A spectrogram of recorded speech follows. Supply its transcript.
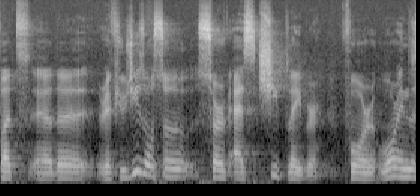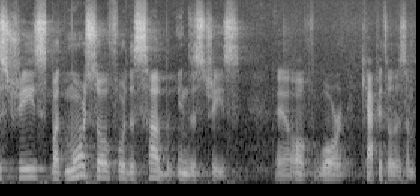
But uh, the refugees also serve as cheap labor for war industries, but more so for the sub-industries uh, of war capitalism.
